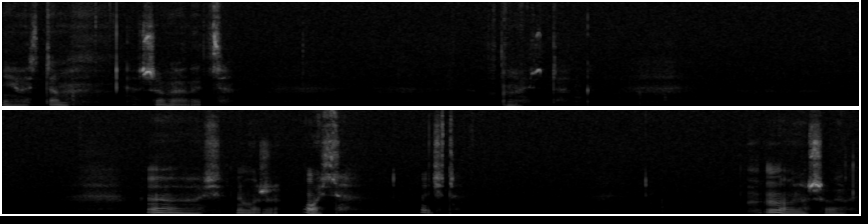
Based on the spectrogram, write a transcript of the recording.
І ось там шевелиться. Ось так. А, ще не можу. Ось. Бачите? Ну, вона шевелиться.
